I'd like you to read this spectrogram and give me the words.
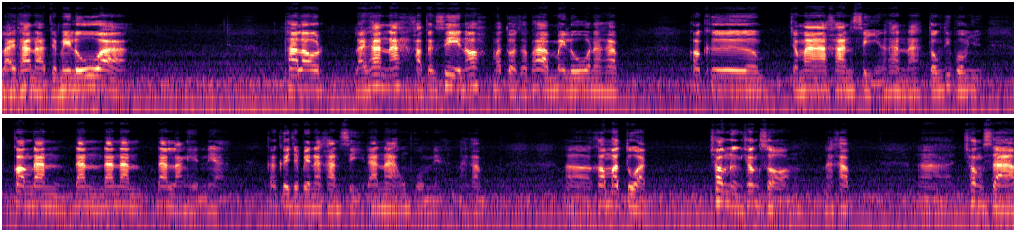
หลายท่านอาจจะไม่รู้ว่า ถ้าเราหลายท่านนะขับแท็กซี่เนาะมาตรวจสภาพไม่รู้นะครับ ก็คือจะมาอาคารสี่นะท่านนะ ตรงที่ผมอยู่ กล้องด้านด้านด้านด้านด้านหลังเห็นเนี่ยก็คือจะเป็นอาคารสี่ด้านหน้าของผมเนี่ยนะครับเเข้ามาตรวจช่องหนึ่งช่องสองนะครับช่องสาม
